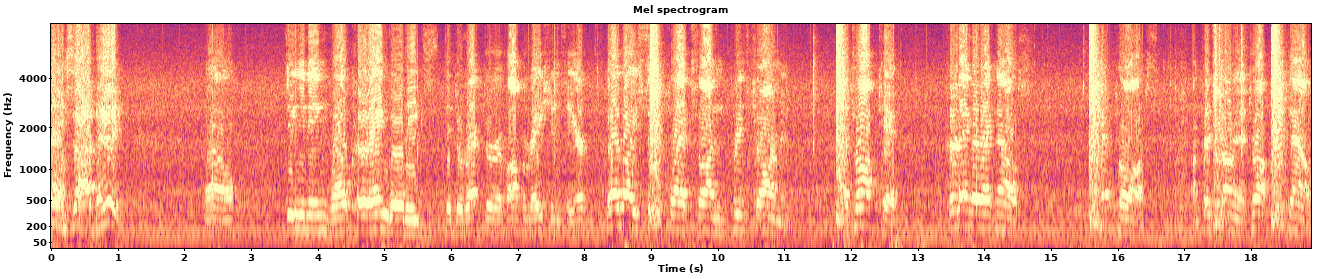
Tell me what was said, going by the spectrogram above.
Inside, baby. Well, ding well, Kurt Angle, the, the director of operations here, goodbye suplex on Prince Charming. A drop kick. Kurt Angle right now, hip toss on Prince Charming, a drop kick down.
